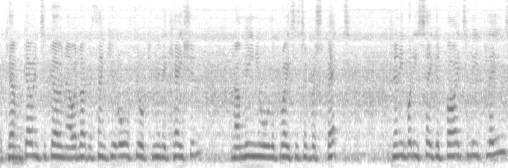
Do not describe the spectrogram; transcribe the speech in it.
Okay, I'm going to go now. I'd like to thank you all for your communication, and I mean you all the greatest of respect. Can anybody say goodbye to me, please?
